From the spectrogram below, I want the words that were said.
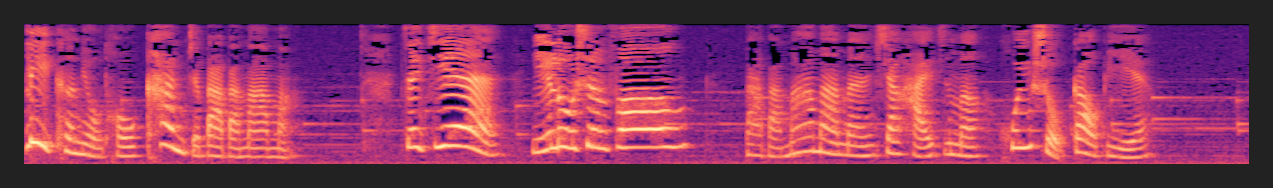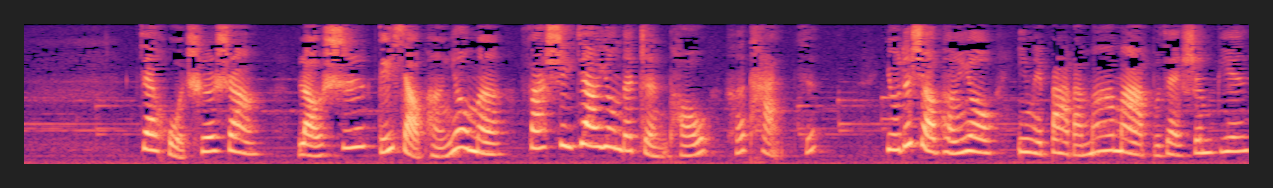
立刻扭头看着爸爸妈妈，再见，一路顺风。爸爸妈妈们向孩子们挥手告别。在火车上，老师给小朋友们发睡觉用的枕头和毯子。有的小朋友因为爸爸妈妈不在身边，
